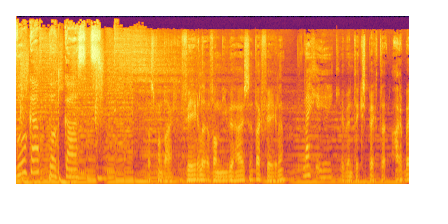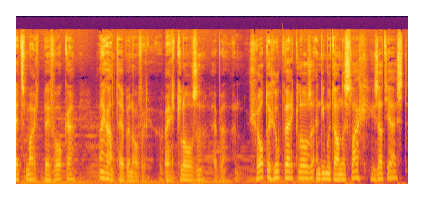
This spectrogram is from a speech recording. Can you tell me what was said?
VOCA Podcasts. Dat is vandaag Veerle van Nieuwenhuizen. Dag Veerle. Dag Erik. Je bent experte arbeidsmarkt bij VOCA. En we gaan het hebben over werklozen. We hebben een grote groep werklozen en die moeten aan de slag. Is dat juist?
